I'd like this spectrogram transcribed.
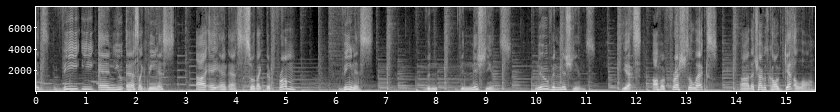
It's V E N U S, like Venus, I A N S. So like they're from Venus. Ven- Venusians, new Venusians. Yes, off of Fresh Selects. Uh, that track was called Get Along.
